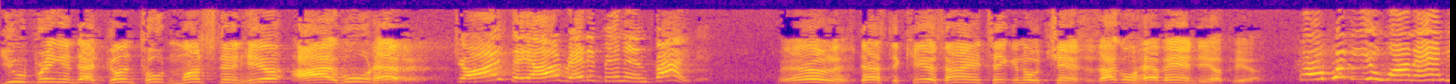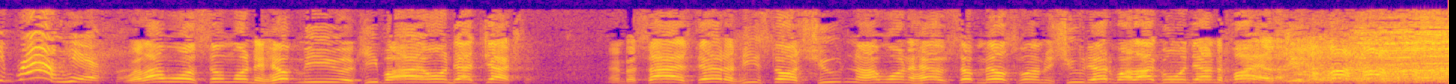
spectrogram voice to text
You bringing that gun-toting monster in here? I won't have it. George, they already been invited. Well, if that's the case, I ain't taking no chances. I'm going to have Andy up here. Well, what do you want Andy Brown here for? Well, I want someone to help me keep an eye on that Jackson. And besides that, if he starts shooting, I want to have something else for him to shoot at while I'm going down the fire escape.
